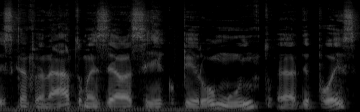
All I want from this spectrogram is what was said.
esse campeonato, mas ela se recuperou muito ah, depois.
